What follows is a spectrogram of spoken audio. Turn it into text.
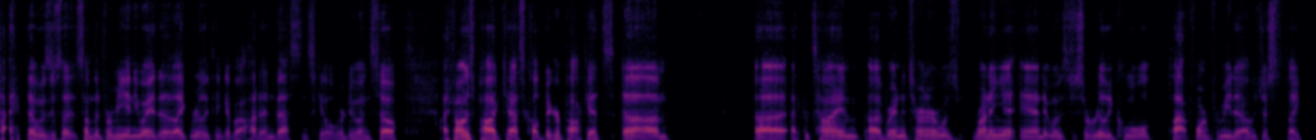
that was just a, something for me anyway to like really think about how to invest and scale what we're doing. So I found this podcast called Bigger Pockets. Um, uh, at the time, uh, Brandon Turner was running it, and it was just a really cool platform for me to. I was just like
